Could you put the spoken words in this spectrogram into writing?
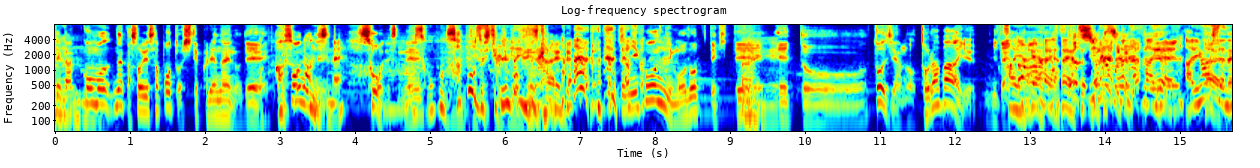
で学校もなんかそういうサポートをしてくれないので、あそうなんですね。そうですね。サポートしてくれないんですか？で日本に戻ってきて、えっと当時あのトラバーユみたいな、懐かしいありましたね。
